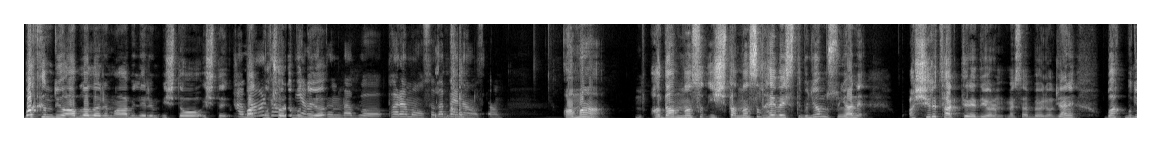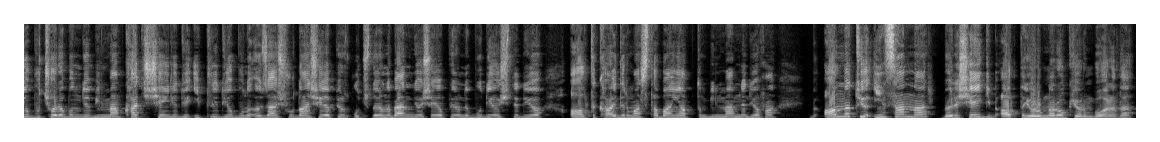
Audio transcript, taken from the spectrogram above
Bakın diyor ablalarım, abilerim işte o işte Pazar bak bu çorabı diyor. aslında bu. Param olsa da ben alsam. Ama adam nasıl işte nasıl hevesli biliyor musun? Yani aşırı takdir ediyorum mesela böyle olunca. Yani bak bu diyor bu çorabın diyor bilmem kaç şeyli diyor ipli diyor bunu özel şuradan şey yapıyoruz uçlarını ben diyor şey yapıyorum diyor bu diyor işte diyor altı kaydırmaz taban yaptım bilmem ne diyor falan. Anlatıyor insanlar böyle şey gibi altta yorumları okuyorum bu arada.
